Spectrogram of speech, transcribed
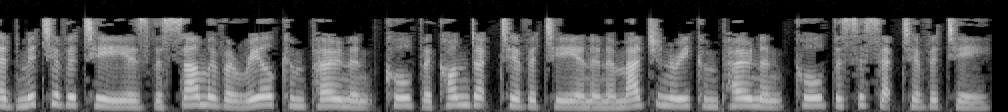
Admittivity is the sum of a real component called the conductivity and an imaginary component called the susceptivity.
